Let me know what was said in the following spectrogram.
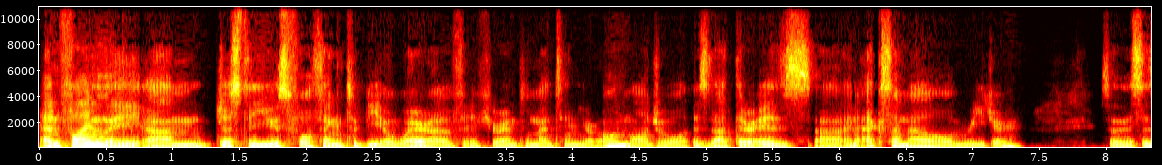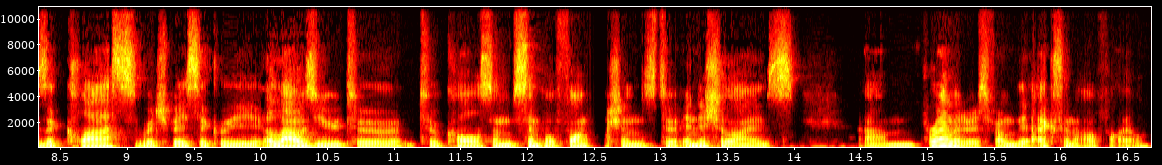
And finally, um, just a useful thing to be aware of if you're implementing your own module is that there is uh, an XML reader so this is a class which basically allows you to, to call some simple functions to initialize um, parameters from the XML file.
